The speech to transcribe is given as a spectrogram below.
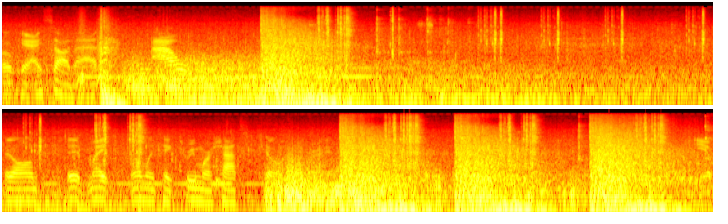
Okay, I saw that. Ow! It'll, it might only take three more shots to kill him, right? Yep.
